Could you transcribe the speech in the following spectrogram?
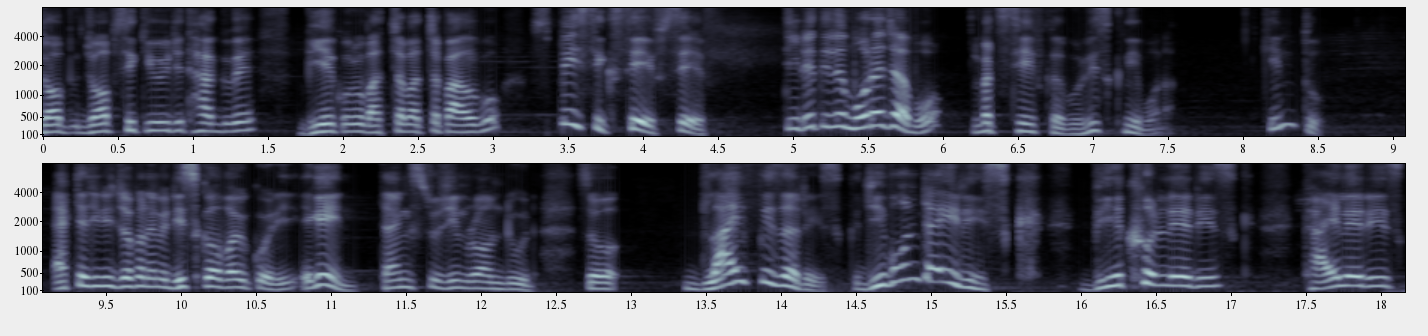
জব জব সিকিউরিটি থাকবে বিয়ে করব বাচ্চা বাচ্চা পালবো বেসিক সেফ সেফ তিলে তিলে মরে যাব বাট সেফ করব রিস্ক নিব না। কিন্তু একটা জিনিস যখন আমি ডিসকভার করি again thanks to Jim Rohn dude so life is a risk জীবনটাই রিস্ক বিয়ে করলে রিস্ক খাইলে রিস্ক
